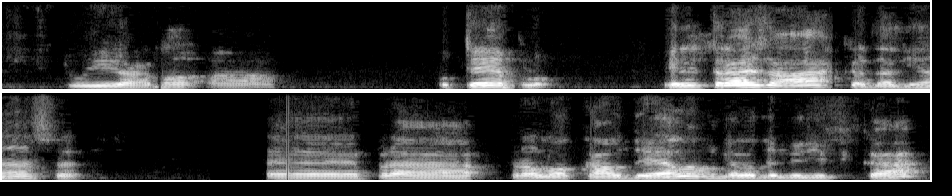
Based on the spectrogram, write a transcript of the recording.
instituir a, a, o templo, ele traz a arca da aliança é, para o local dela, onde ela deveria ficar.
